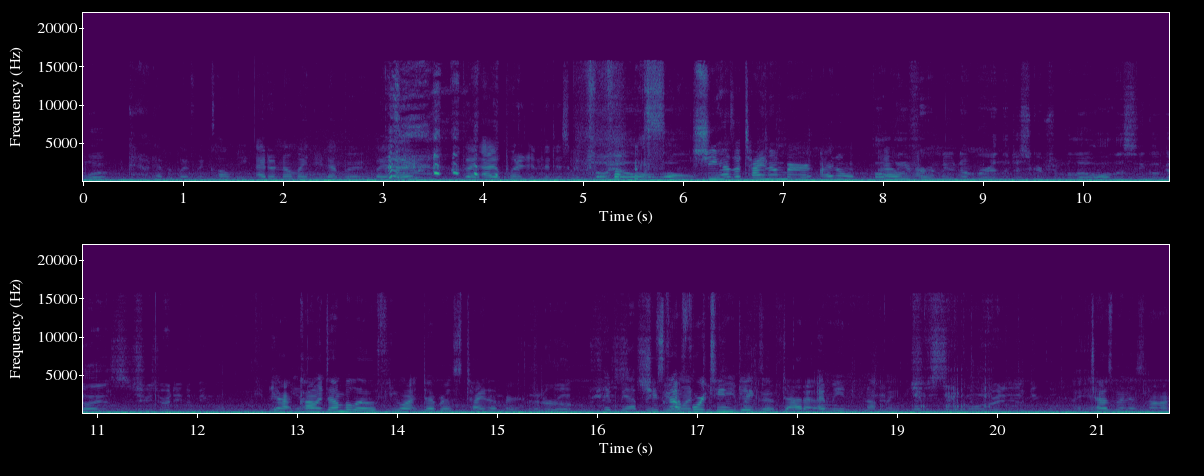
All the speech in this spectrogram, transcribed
What? I don't have a boyfriend. Call me. I don't know my new number by heart, but I'll put it in the description Oh yeah, box. I'll, I'll, She has a Thai number. I don't. I I'll don't leave know. her new number in the description below. All the single guys, she's ready to mingle. Yeah, comment down below if you want Deborah's Thai number. Hit her up. Hit She's, me up. if She's you got 14 gigs of data. I mean, not my. she's single and ready to mingle. I am. Jasmine is not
